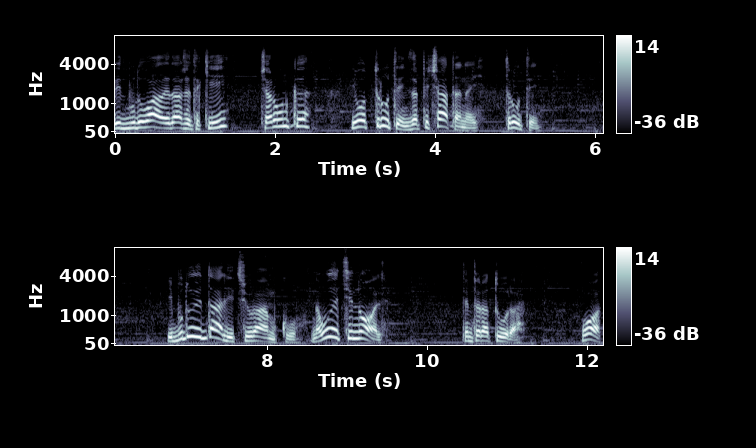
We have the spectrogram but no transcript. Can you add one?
відбудували навіть такі чарунки. І от трутень запечатаний. Трутень. І будують далі цю рамку. На вулиці ноль. Температура. От.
